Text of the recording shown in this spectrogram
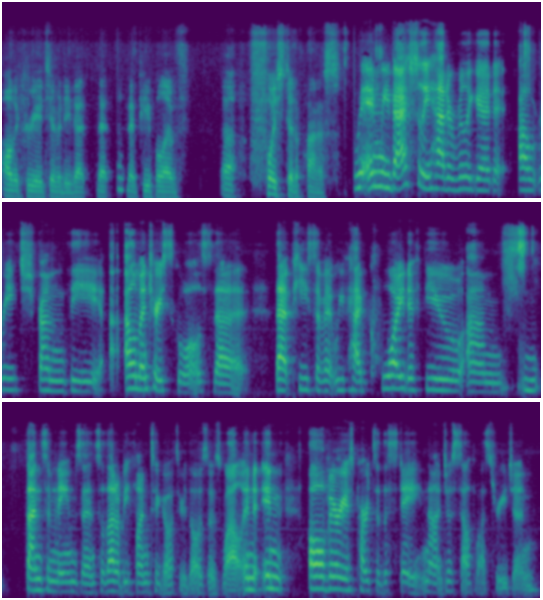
all the creativity that that that people have uh, foisted upon us. And we've actually had a really good outreach from the elementary schools. The that piece of it, we've had quite a few um, send some names in. So that'll be fun to go through those as well. In in all various parts of the state, not just Southwest region.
